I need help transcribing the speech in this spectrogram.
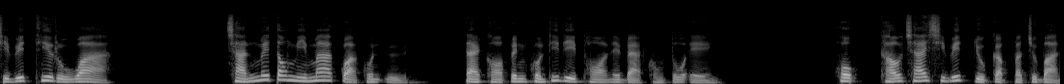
ชีวิตที่รู้ว่า ฉันไม่ต้องมีมากกว่าคนอื่น แต่ขอเป็นคนที่ดีพอในแบบของตัวเอง 6. เขาใช้ชีวิตอยู่กับปัจจุบัน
